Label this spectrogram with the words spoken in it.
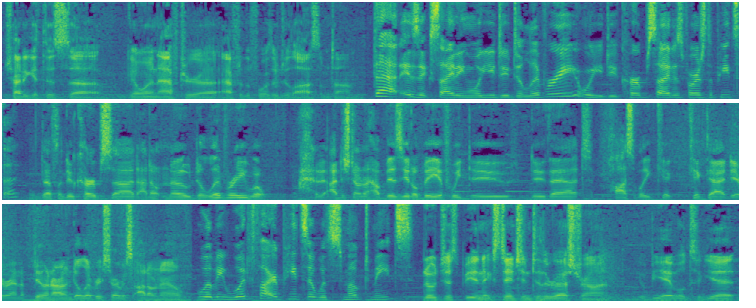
try to get this uh, going after uh, after the Fourth of July sometime. That is exciting. Will you do delivery or will you do curbside as far as the pizza? We'll definitely do curbside. I don't know delivery. Well, I just don't know how busy it'll be if we do do that. Possibly kick kick the idea around of doing our own delivery service. I don't know. Will it be wood fired pizza with smoked meats? It'll just be an extension to the restaurant. You'll be able to get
